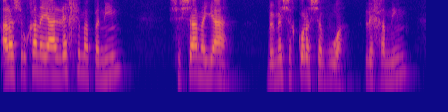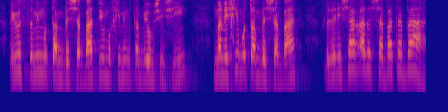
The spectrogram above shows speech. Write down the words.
על השולחן היה לחם הפנים, ששם היה במשך כל השבוע לחמים, היו שמים אותם בשבת, היו מכינים אותם ביום שישי, מניחים אותם בשבת, וזה נשאר עד השבת הבאה.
